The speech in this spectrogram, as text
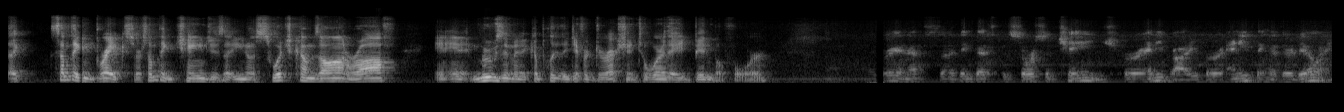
like something breaks or something changes, you know, switch comes on or off and, and it moves them in a completely different direction to where they'd been before. I agree, and that's I think that's the source of change for anybody for anything that they're doing.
